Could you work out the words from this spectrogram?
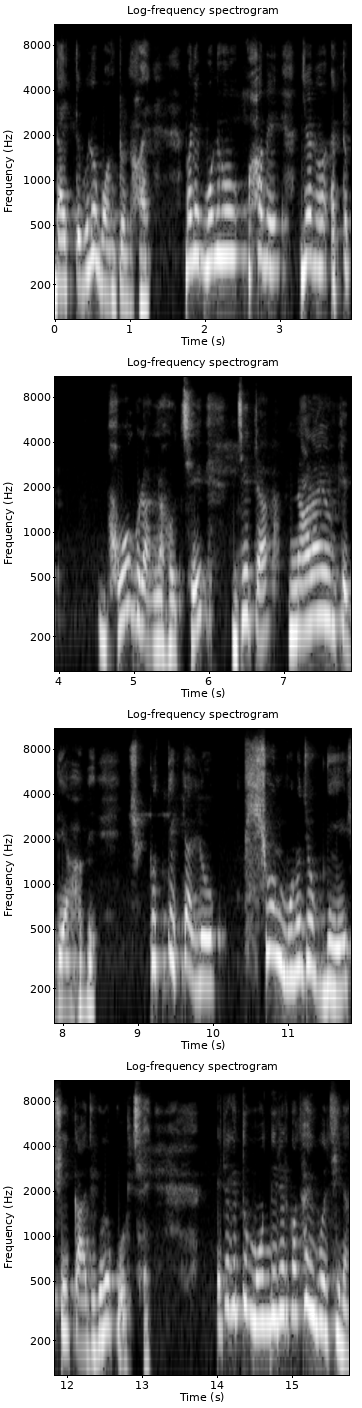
দায়িত্বগুলো বন্টন হয়। মানে মনে হবে যেন একটা ভোগ রান্না হচ্ছে যেটা নারায়ণকে দেয়া হবে। প্রত্যেকটা লোক ভীষণ মনোযোগ দিয়ে সেই কাজগুলো করছে। এটা কিন্তু মন্দিরের কথাই বলছি না,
